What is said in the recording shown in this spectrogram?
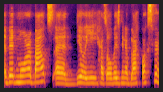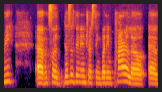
a bit more about. Uh, DOE has always been a black box for me. Um, so this has been interesting, but in parallel, uh,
